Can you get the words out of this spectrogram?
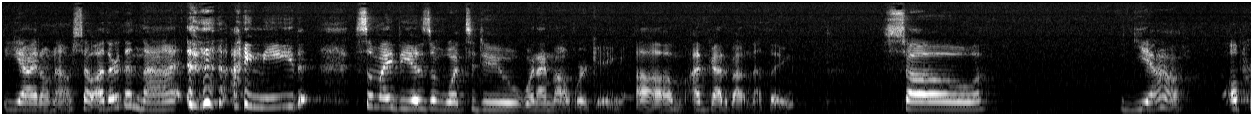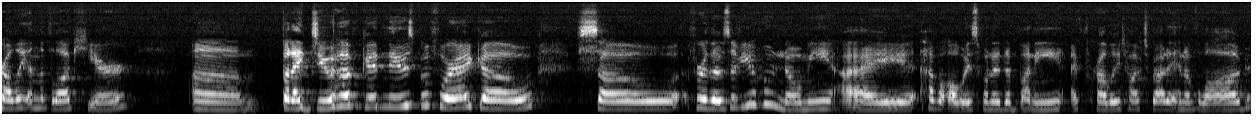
yeah, I don't know. So, other than that, I need some ideas of what to do when I'm not working. Um, I've got about nothing. So, yeah, I'll probably end the vlog here. Um, but I do have good news before I go. So, for those of you who know me, I have always wanted a bunny. I've probably talked about it in a vlog.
